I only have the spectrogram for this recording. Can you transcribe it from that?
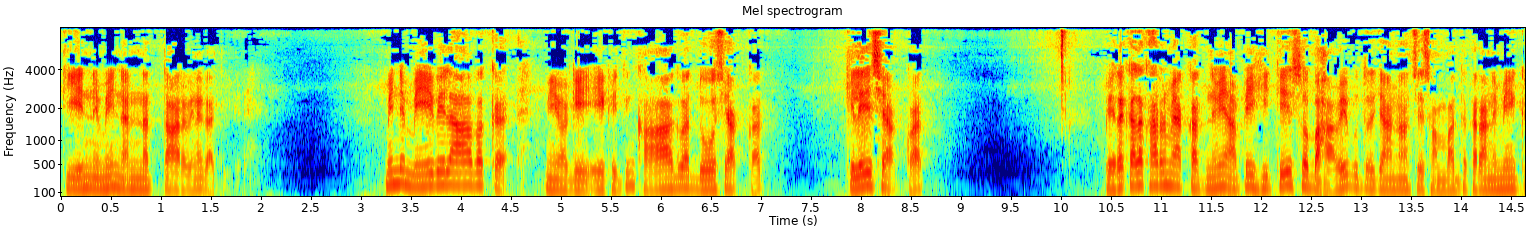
තියෙන මේ නන්නත්තර වෙන ගතිය. මෙන්න මේ වෙලාවක මේ වගේ ඒක ඉතින් කාගවත් දෝෂයක්වත් කෙලේශයක්වත් පෙරකල කර්මයක්වත් නෙමෙයි අපේ හිතේ ස්වභාවය බුදුරජාණන් වහන්සේ සම්බන්ධ කරන්නේ මේක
